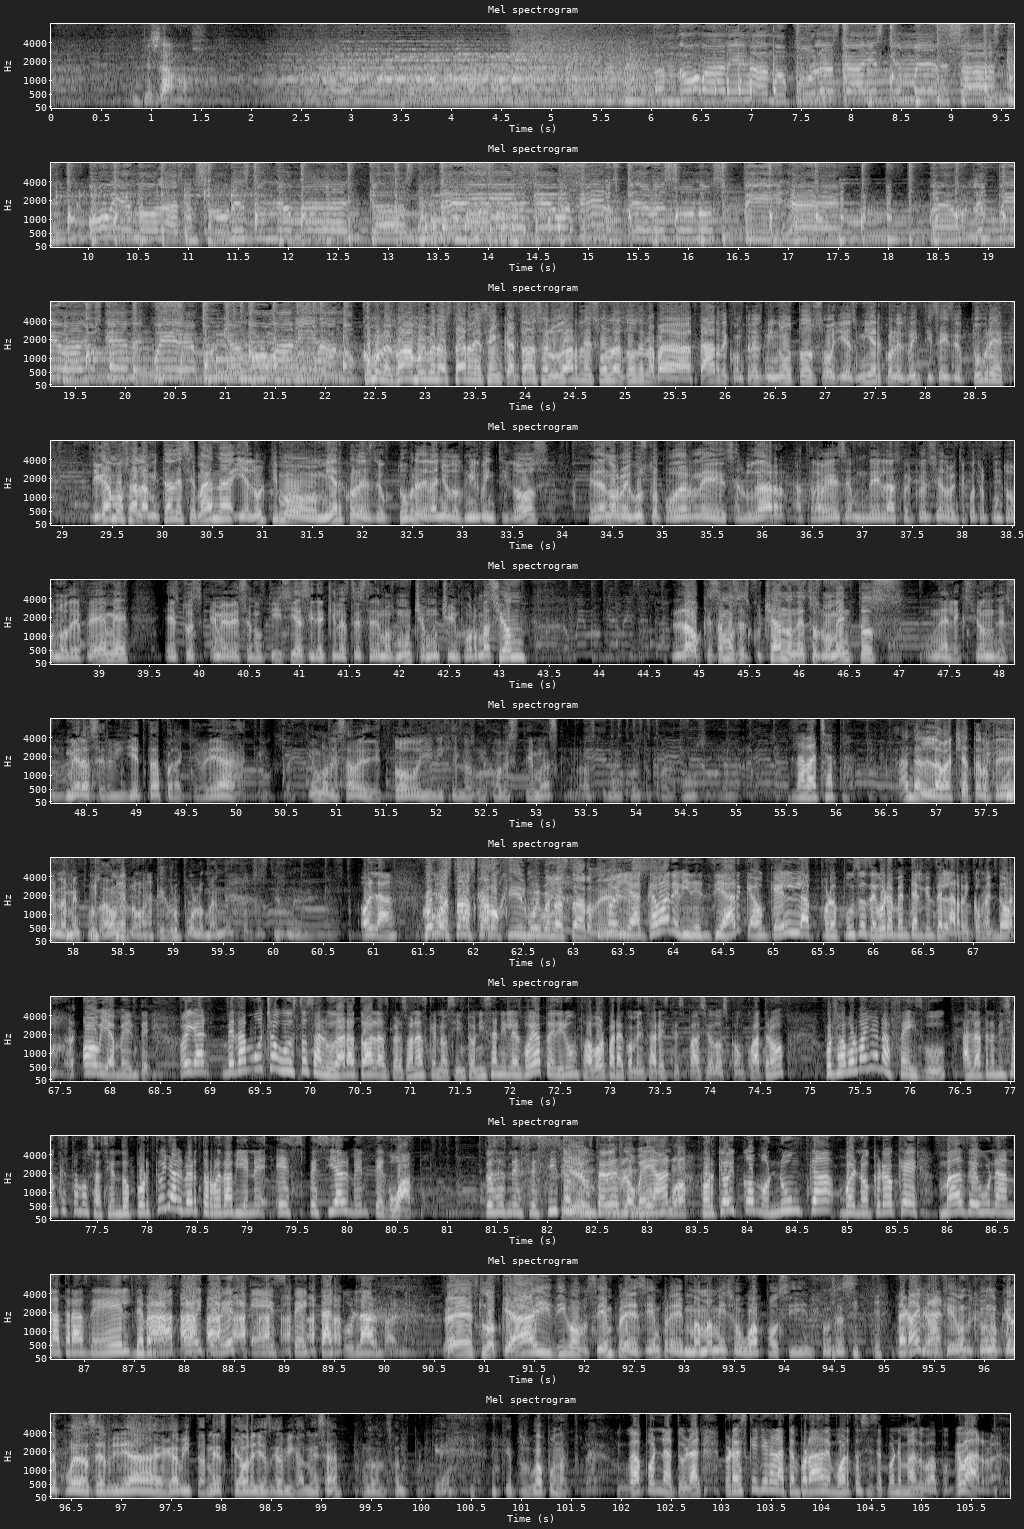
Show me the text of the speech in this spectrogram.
Empezamos. Ando manejando por las calles que me besaste, oyendo las canciones me dedicaste. Te diría que volvieras, pero eso no se pide. Mejor le pido a Dios que me cuide porque ando manejando. ¿Cómo les va? Muy buenas tardes, encantado de saludarles. Son las 2 de la tarde con 3 minutos. Hoy es miércoles 26 de octubre. Llegamos a la mitad de semana y al último miércoles de octubre del año 2022. Me da enorme gusto poderle saludar a través de las frecuencias 94.1 de FM. Esto es MBC Noticias y de aquí a las 3 tenemos mucha, mucha información. Lo que estamos escuchando en estos momentos, una elección de su mera servilleta para que vea que aquí uno le sabe de todo y elige los mejores temas. No, es que no encuentro cuál, cómo se llama. La bachata. Ándale, la bachata, lo tenía yo en la mente. Pues, ¿a dónde lo, a qué grupo lo mandé? Entonces, Dios me... Hola. ¿Cómo estás, Caro Gil? Muy buenas tardes. Oye, acaba de evidenciar que aunque él la propuso, seguramente alguien se la recomendó. obviamente. Oigan, me da mucho gusto saludar a todas las personas que nos sintonizan y les voy a pedir un favor para comenzar este espacio 2 con 4. Por favor, vayan a Facebook, a la transmisión que estamos haciendo, porque hoy Alberto Rueda viene especialmente guapo. Entonces necesito que ustedes lo vean, guapo. porque hoy como nunca, bueno, creo que más de una anda atrás de él. De verdad, hoy te ves espectacular, padre. Es lo que hay, digo, siempre, siempre, mamá me hizo guapo, sí, entonces... Pero hay que- más. que uno, que uno, ¿qué le puede hacer? Diría Gaby Tamés, que ahora ya es Gaby Gamesa, no les cuento por qué, que pues guapo natural. Guapo natural. Pero es que llega la temporada de muertos y se pone más guapo. ¡Qué bárbaro!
